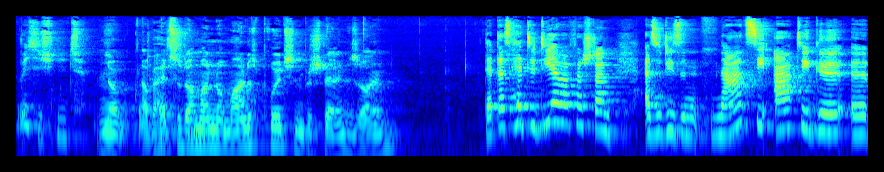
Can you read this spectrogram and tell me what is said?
Weiß ich nicht. Ja, aber hättest du doch mal ein normales Brötchen bestellen sollen. Ja, das hätte die aber verstanden. Also diese Nazi-artige, äh,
